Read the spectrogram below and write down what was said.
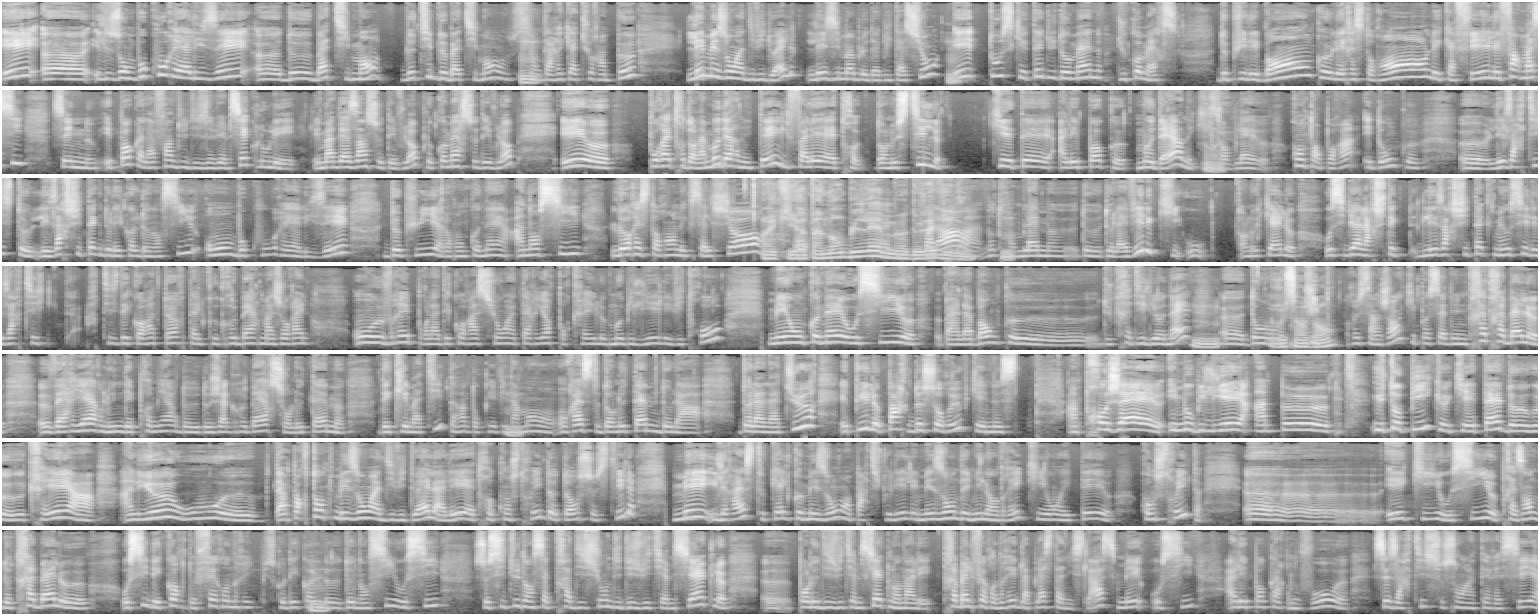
et euh, ils ont beaucoup réalisé de bâtiments, de types de bâtiments, si mm. on caricature un peu, les maisons individuelles, les immeubles d'habitation mm. et tout ce qui était du domaine du commerce. Depuis les banques, les restaurants, les cafés, les pharmacies. C'est une époque à la fin du 19e siècle où les, les magasins se développent, le commerce se développe. Et euh, pour être dans la modernité, il fallait être dans le style qui était à l'époque moderne et qui semblait euh, contemporain. Et donc, euh, euh, les artistes, les architectes de l'école de Nancy ont beaucoup réalisé. Depuis, alors on connaît à Nancy le restaurant L'Excelsior. qui est un emblème de la ville. Voilà, notre mm. emblème de, de, la ville, qui, où, dans lequel aussi bien les architectes, mais aussi les artistes décorateurs tels que Gruber, Majorel ont œuvré pour la décoration intérieure, pour créer le mobilier, les vitraux. Mais on connaît aussi euh, ben, la banque euh, du Crédit Lyonnais, mmh. euh, dont, rue Saint-Jean, rue Saint-Jean, qui possède une très très belle verrière, l'une des premières de, Jacques Gruber sur le thème des clématites. Hein. donc évidemment, mmh. on reste dans le thème de la de la nature. Et puis le parc de Sorub, qui est une un projet immobilier un peu utopique qui était de euh, créer un, lieu où euh, d'importantes maisons individuelles allaient être construites dans ce style. Mais il reste quelques maisons, en particulier les maisons d'Émile André, qui ont été euh, construites et qui aussi présentent de très belles aussi des corps de ferronnerie, puisque l'école mmh. de, Nancy aussi se situe dans cette tradition du XVIIIe siècle. pour le XVIIIe siècle, on a les très belles ferronneries de la place Stanislas, mais aussi à l'époque Art Nouveau, ces artistes se sont intéressés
